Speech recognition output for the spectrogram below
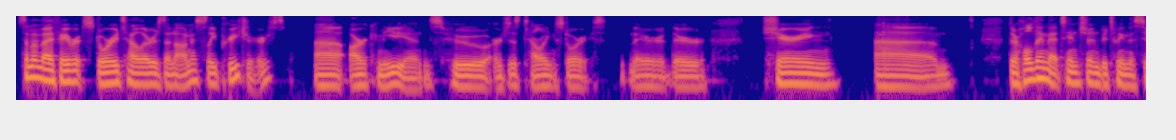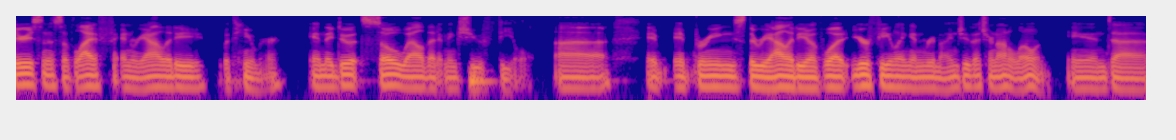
some of my favorite storytellers and honestly preachers uh, are comedians who are just telling stories. They're they're sharing um, they're holding that tension between the seriousness of life and reality with humor and they do it so well that it makes you feel uh, it, it brings the reality of what you're feeling and reminds you that you're not alone and uh,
